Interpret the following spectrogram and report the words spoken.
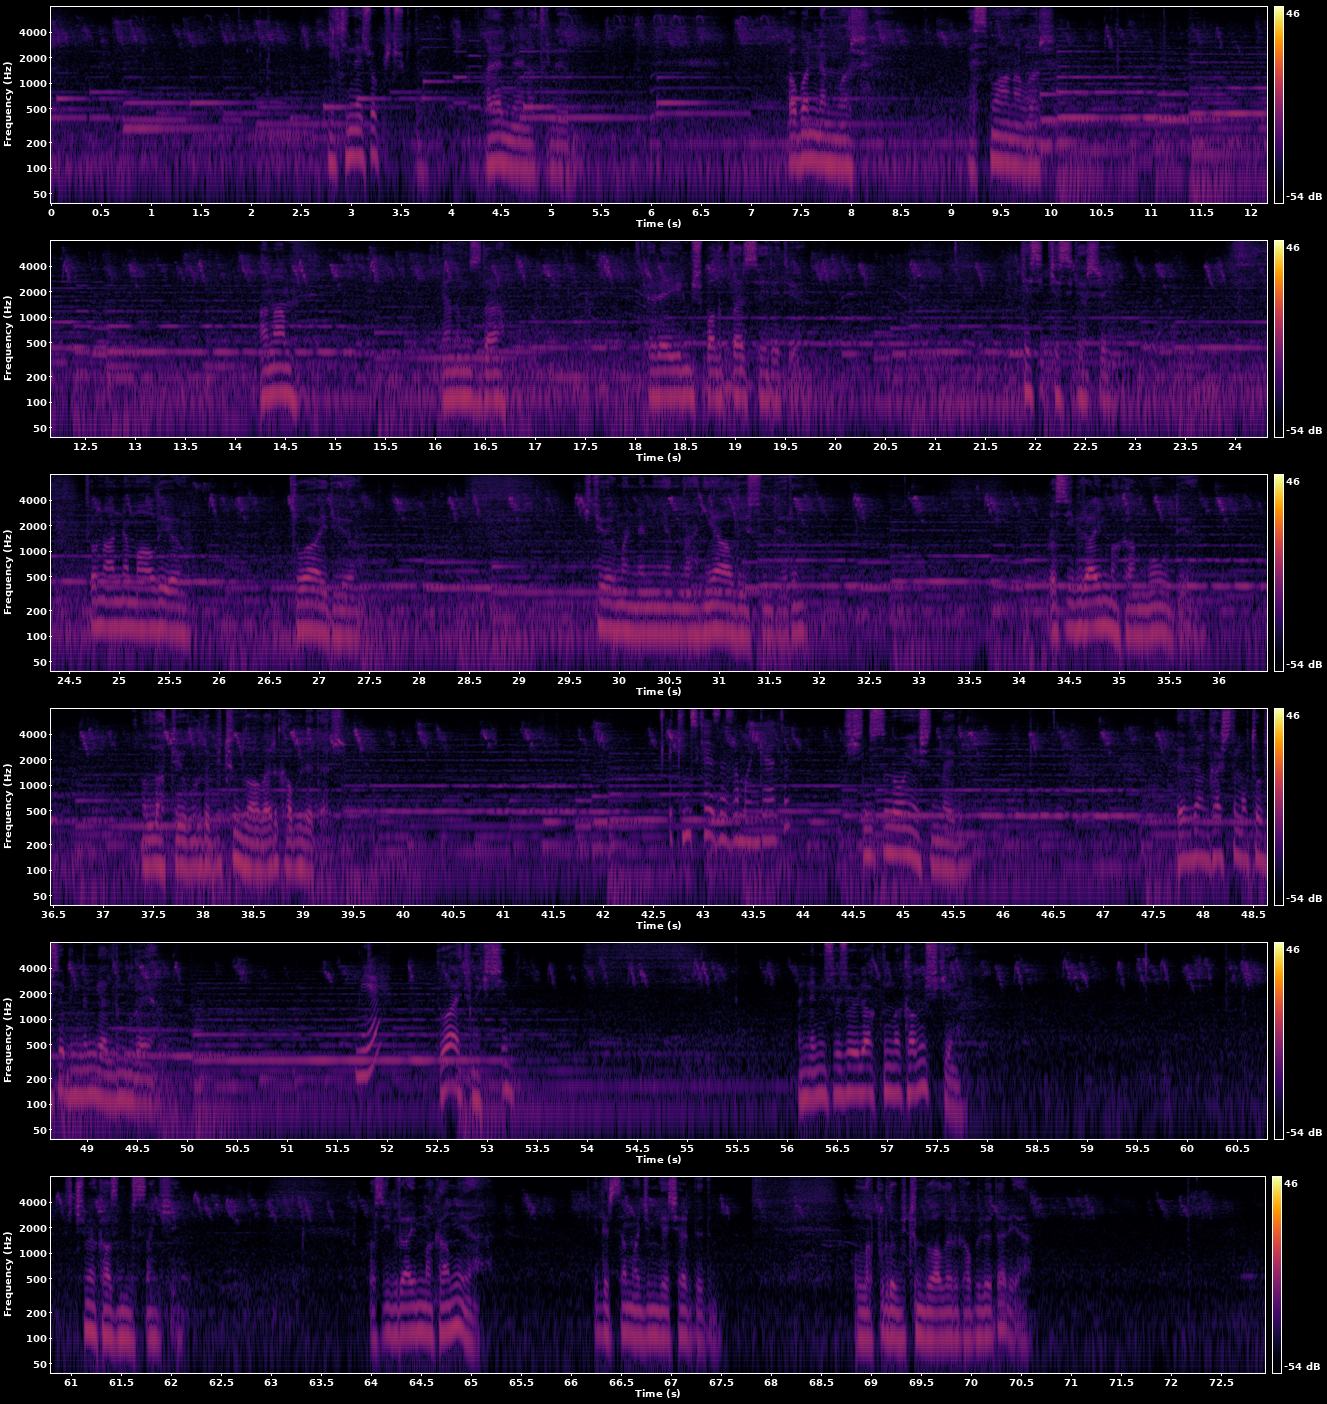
İlkinde çok küçüktüm. Hayal meyal hatırlıyorum. Babaannem var. Esma ana var. Anam yanımızda. Göleye girmiş balıkları seyrediyor. Kesik kesik her şey. Sonra annem ağlıyor. Dua ediyor. Gidiyorum annemin yanına. Niye ağlıyorsun diyorum. Burası İbrahim makamı oğul diyor. Allah diyor burada bütün duaları kabul eder. İkinci kez ne zaman geldin? İkincisinde 10 yaşındaydım. Evden kaçtım otobüse bindim geldim buraya. Niye? Dua etmek için. Annemin sözü öyle aklımda kalmış ki. İçime kazınmış sanki. Burası İbrahim makamı ya. Gelirsem acım geçer dedim. Allah burada bütün duaları kabul eder ya.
